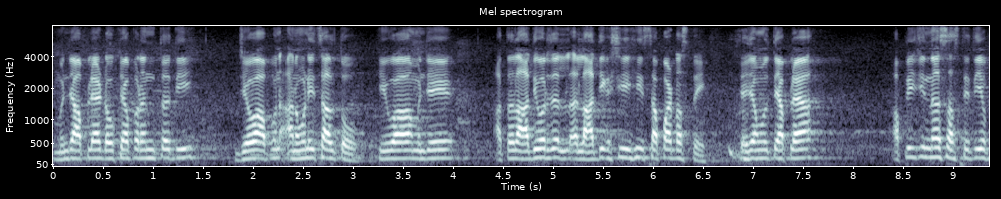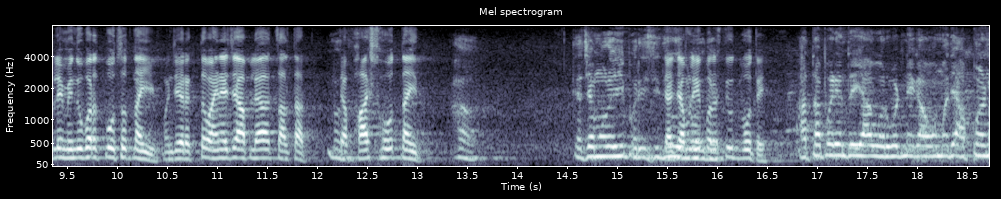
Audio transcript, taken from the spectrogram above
म्हणजे आपल्या डोक्यापर्यंत ती जेव्हा आपण अनवणी चालतो किंवा म्हणजे आता लादीवर जर लादी कशी ही सपाट असते त्याच्यामुळे ते आपल्या आपली जी नस असते ती आपल्या मेंदूपर्यंत पोचत नाही म्हणजे रक्तवाहिन्या ज्या आपल्या चालतात त्या फास्ट होत नाहीत. हां. त्याच्यामुळे ही परिस्थिती त्याच्यामुळे ही उद्भवते. परिस्थिती उद्भवते. आतापर्यंत या वरवडणे गावामध्ये आपण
